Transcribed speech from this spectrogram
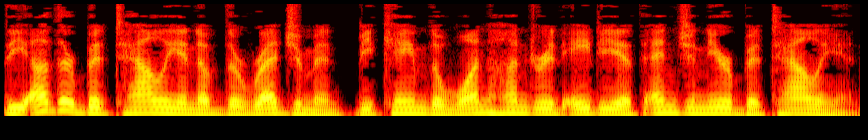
The other battalion of the regiment became the 180th Engineer Battalion.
